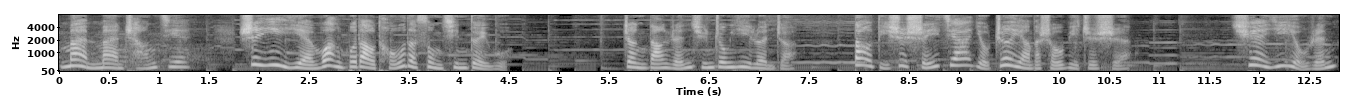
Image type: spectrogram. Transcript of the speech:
漫漫长街，是一眼望不到头的送亲队伍。正当人群中议论着。到底是谁家有这样的手笔之时，却已有人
